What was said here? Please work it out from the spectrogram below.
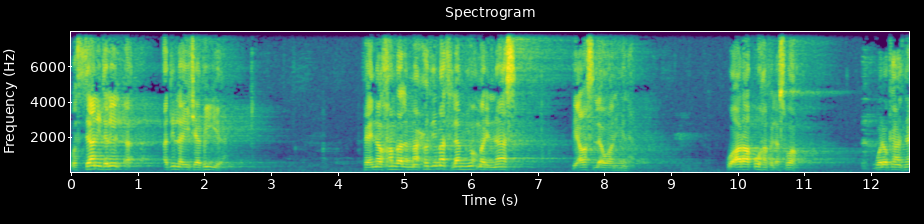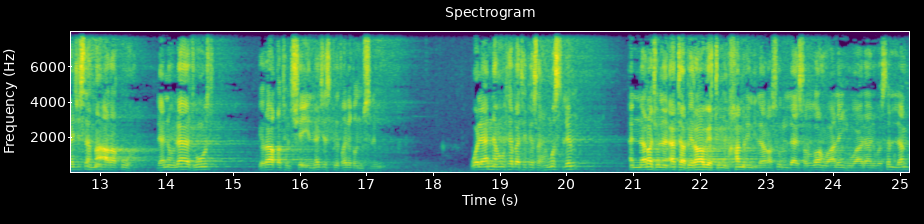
والثاني دليل أدلة إيجابية. فإن الخمر لما حرمت لم يؤمر الناس بغسل الأواني منها وأراقوها في الأسواق. ولو كانت نجسة ما أراقوها لأنه لا يجوز إراقة الشيء النجس في طريق المسلمين. ولأنه ثبت في صحيح مسلم أن رجلا أتى براوية من خمر إلى رسول الله صلى الله عليه وعلى آله وسلم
